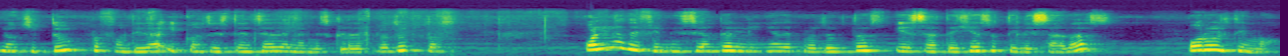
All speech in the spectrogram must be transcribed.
longitud, profundidad y consistencia de la mezcla de productos. ¿Cuál es la definición de línea de productos y estrategias utilizadas? Por último,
